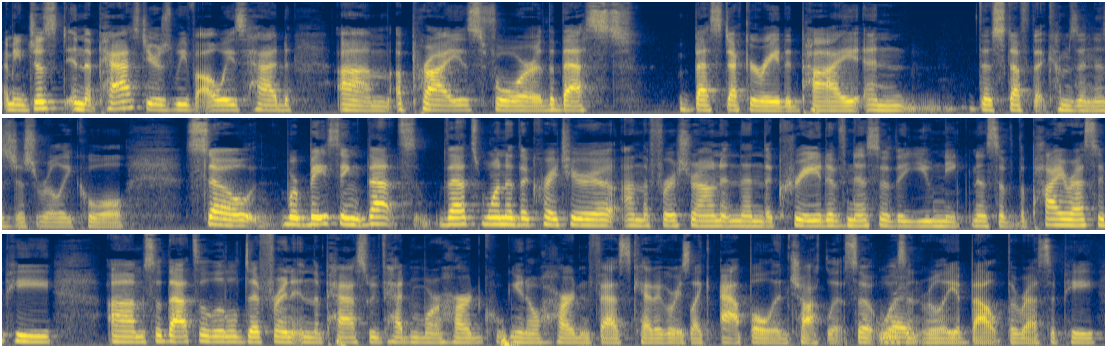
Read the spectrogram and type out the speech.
I mean, just in the past years, we've always had um, a prize for the best best decorated pie and the stuff that comes in is just really cool. So we're basing that's that's one of the criteria on the first round and then the creativeness or the uniqueness of the pie recipe. Um, so that's a little different. In the past we've had more hard you know hard and fast categories like apple and chocolate so it wasn't right. really about the recipe.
